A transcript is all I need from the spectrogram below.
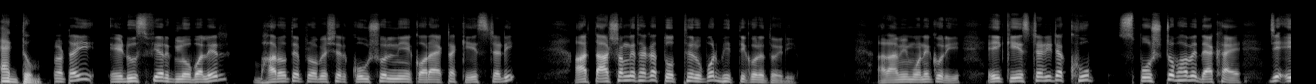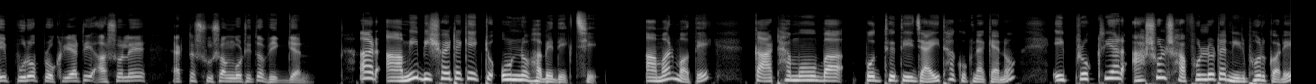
একদম। পুরোটাই এডুস্ফিয়ার গ্লোবালের ভারতে প্রবেশের কৌশল নিয়ে করা একটা কেস স্টাডি আর তার সঙ্গে থাকা তথ্যের উপর ভিত্তি করে তৈরি। আর আমি মনে করি এই কেস স্টাডিটা খুব স্পষ্টভাবে দেখায় যে এই পুরো প্রক্রিয়াটি আসলে একটা সুসংগঠিত বিজ্ঞান। আর আমি বিষয়টাকে একটু অন্যভাবে দেখছি। আমার মতে কাঠামো বা পদ্ধতি যাই থাকুক না কেন, এই প্রক্রিয়ার আসল সাফল্যটা নির্ভর করে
